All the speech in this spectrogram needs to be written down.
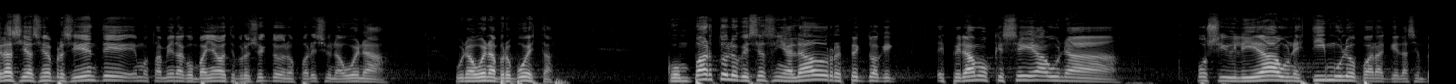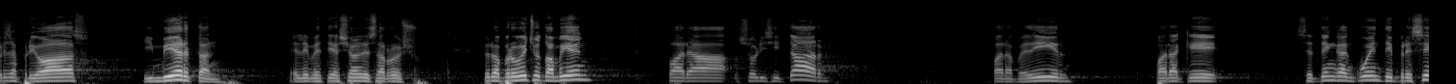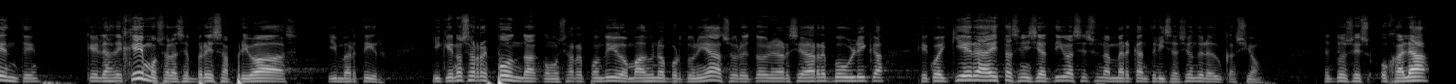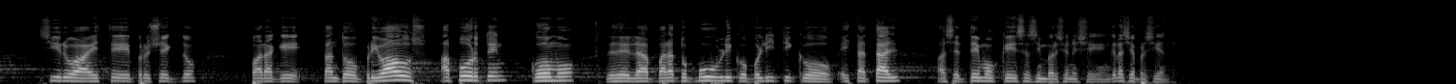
Gracias, señor presidente. Hemos también acompañado este proyecto que nos parece una buena, una buena propuesta. Comparto lo que se ha señalado respecto a que esperamos que sea una posibilidad, un estímulo para que las empresas privadas inviertan en la investigación y el desarrollo. Pero aprovecho también para solicitar, para pedir, para que se tenga en cuenta y presente que las dejemos a las empresas privadas invertir y que no se responda, como se ha respondido más de una oportunidad, sobre todo en la Universidad de la República, que cualquiera de estas iniciativas es una mercantilización de la educación. Entonces, ojalá sirva este proyecto para que tanto privados aporten como desde el aparato público, político, estatal, aceptemos que esas inversiones lleguen. Gracias, presidente.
